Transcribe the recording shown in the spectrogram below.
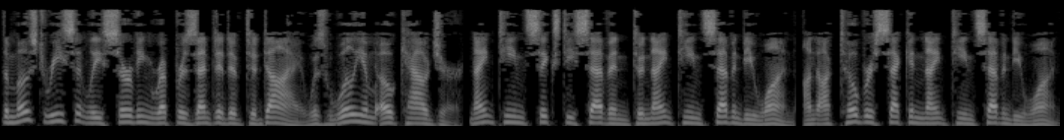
The most recently serving representative to die was William O. Cowger (1967–1971) on October 2, 1971.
